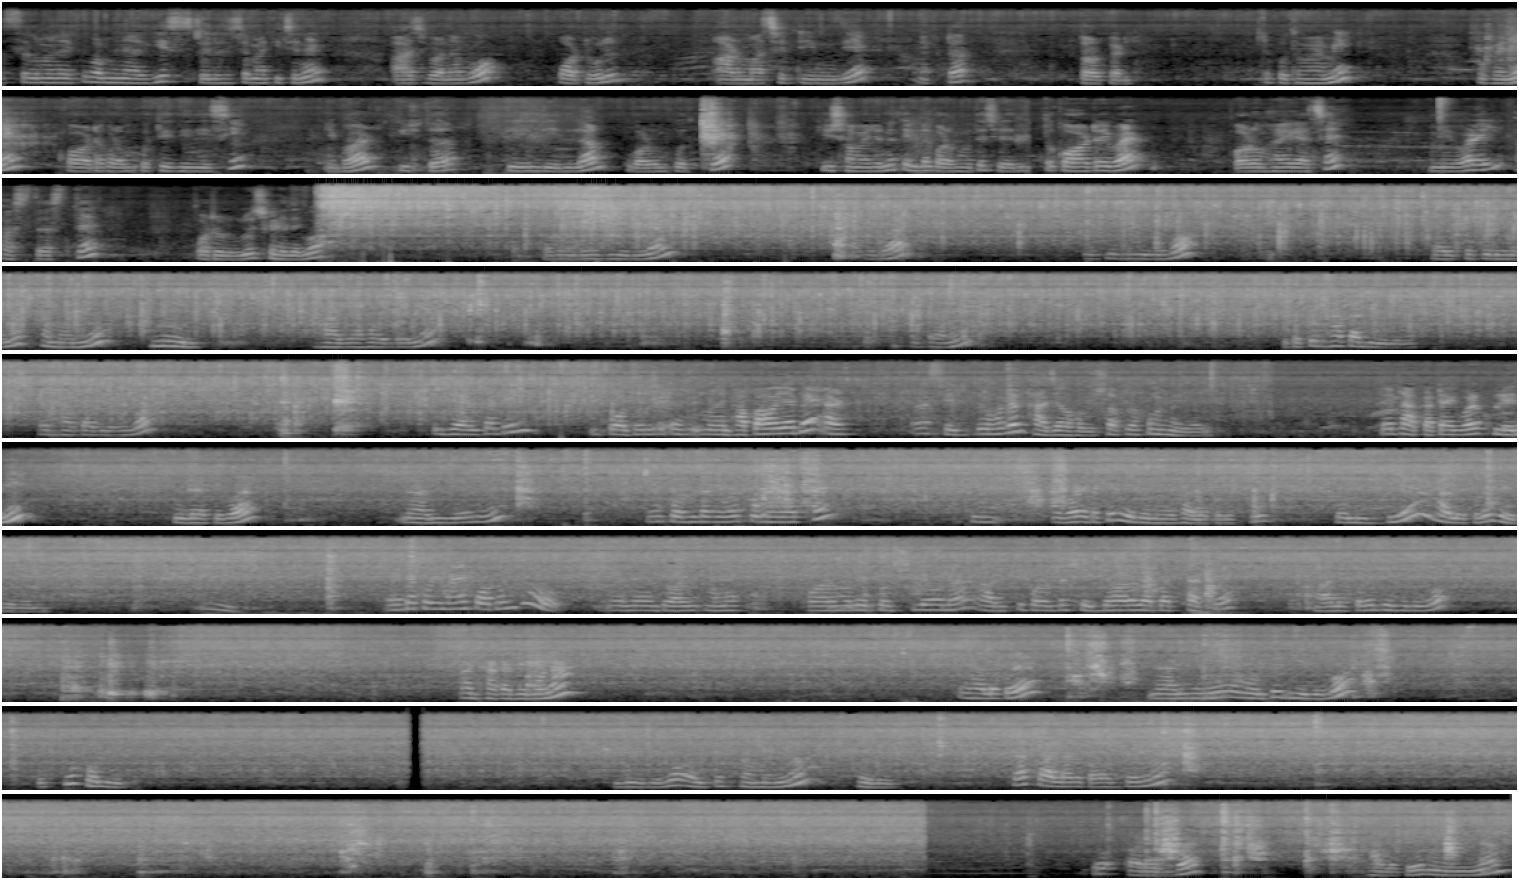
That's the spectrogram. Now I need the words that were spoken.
আসসালামু আলাইকুম, আমি নার্গিস, চলে এসেছি আমার কিচেনে আজ বানাবো পটল আর মাছের ডিম দিয়ে একটা তরকারি। তো প্রথমে আমি ওভেনে কড়াটা গরম করতে দিয়ে দিয়েছি। এবার কিছুটা তেল দিয়ে দিলাম গরম করতে। কিছু সময়ের জন্য তেলটা গরম হতে ছেড়ে দিই তো কড়াটা এবার গরম হয়ে গেছে। আমি এবার এই আস্তে আস্তে পটলগুলো ছেড়ে দেবো। পটলগুলো দিয়ে দিলাম। এবার এতে দিয়ে দেবো। অল্প পরিমাণে সামান্য নুন। ভাজা হওয়ার জন্য এটা আমি এটাকে ঢাকা দিয়ে দেবো। ঢাকা দিয়ে দেবো। এই জলটাতেই পটল মানে ভাপা হয়ে যাবে আর সেদ্ধ হবে ভাজাও হবে, সব রকম হয়ে যাবে। তো ঢাকাটা একবার খুলে নিই। খুলে একেবার নাড়িয়ে নিই পটলটাকে এবার কমে গেছে। তো এবার এটাকে ভেজে নেবে ভালো করে একটু। হলুদ দিয়ে ভালো করে ভেজে নেব। এটা পরিমাণে পটল তো মানে জল মানে কড়ার মধ্যে পড়ছিলেও না আর একটু পটলটা সেদ্ধ হওয়ার ব্যাপার থাকে। ভালো করে ভেজে দেব আর ঢাকা দেবো না। ভালো করে নাড়িয়ে নিয়ে এর মধ্যে দিয়ে দেবো। একটু হলুদ। দিয়ে দেবো অল্প সামান্য হলুদটা কালার করার জন্য। তো আরেকবার ভালো করে নিয়ে নিলাম।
